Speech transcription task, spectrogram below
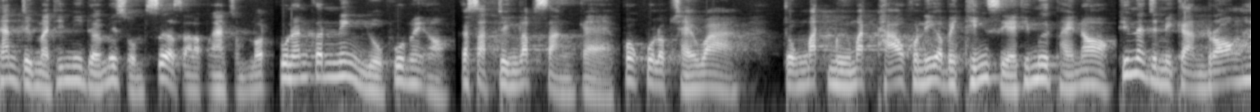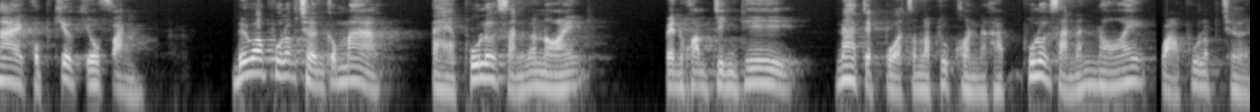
ท่านจึงมาที่นี่โดยไม่สวมเสื้อสำหรับงานสมรสผู้นั้นก็นิ่งอยู่พูดไม่ออก กษัตริย์จึงรับสั่งแก่พวกผู้รับใช้ว่าจงมัดมือมัดเท้าคนนี้เอาไปทิ้งเสียที่มืดภายนอก ที่นั่นจะมีการร้องไห้ขบเคี้ยวเคี้ยวฟัน ด้วยว่าผู้รับเชิญก็มาก แต่ผู้เลือกสรรก็น้อย เป็นความจริงที่ น่าเจ็บปวดสำหรับทุกคนนะครับ ผู้เลือกสรรนั้นน้อยกว่าผู้รับเชิญ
